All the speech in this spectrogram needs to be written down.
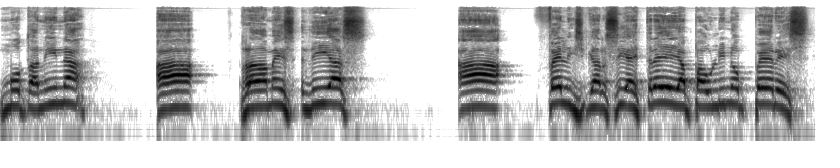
Motanina, a Radamés Díaz, a Félix García Estrella y a Paulino Pérez.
